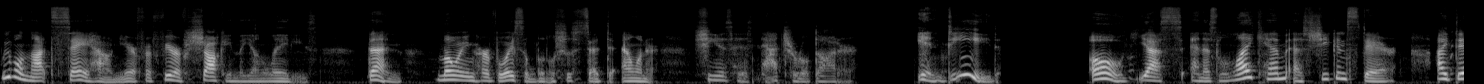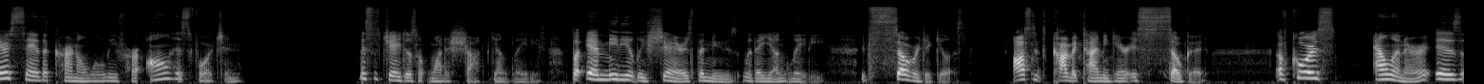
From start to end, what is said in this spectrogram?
We will not say how near for fear of shocking the young ladies. Then, Lowering her voice a little, she said to Elinor, She is his natural daughter. Indeed! Oh, yes, and as like him as she can stare. I dare say the colonel will leave her all his fortune. Mrs. J doesn't want to shock young ladies, but immediately shares the news with a young lady. It's so ridiculous. Austen's comic timing here is so good. Of course, Elinor is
